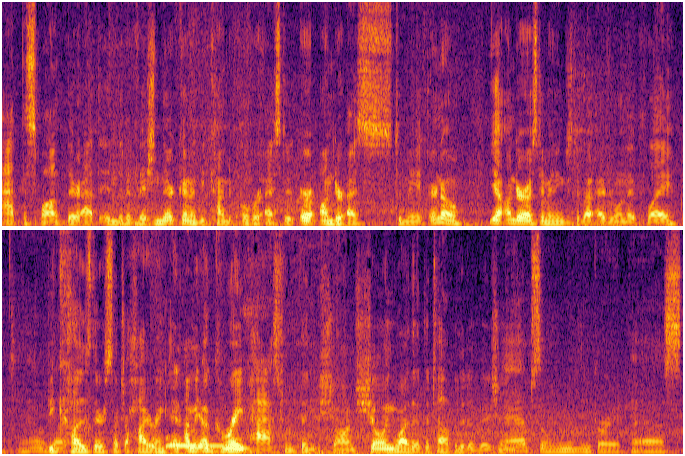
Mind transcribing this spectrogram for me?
at the spot they're at in the division, they're going to be kind of overestimate or underestimate or no, yeah, underestimating just about everyone they play yeah, because they're such a high rank. And I mean, a great pass from Thing to Sean, showing why they're at the top of the division. Absolutely great pass.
